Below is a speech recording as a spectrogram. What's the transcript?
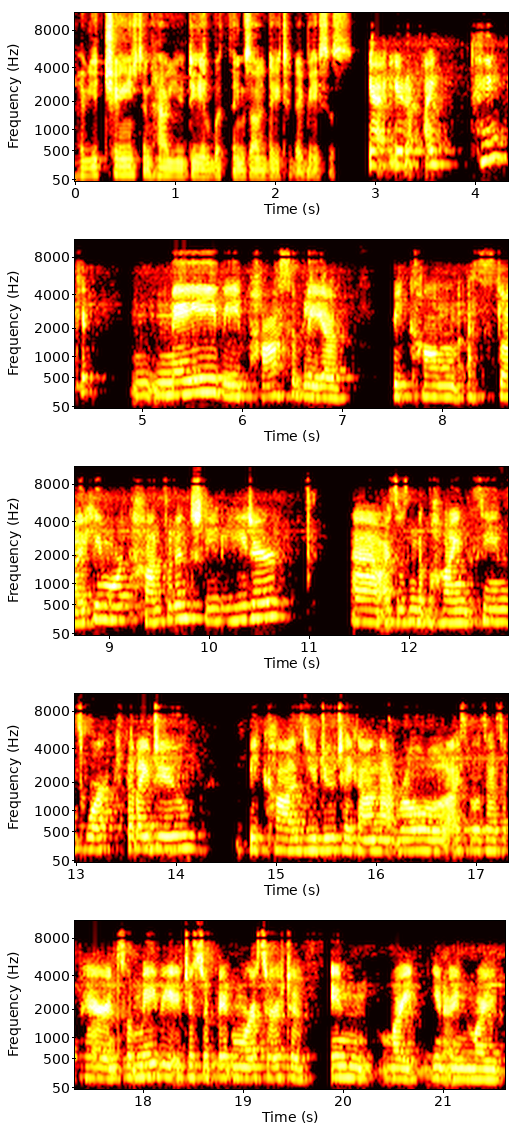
Have you changed in how you deal with things on a day to day basis? Yeah, you know, I think maybe possibly I've become a slightly more confident leader. Um, I suppose in the behind the scenes work that I do, because you do take on that role, I suppose, as a parent. So maybe just a bit more assertive in my, you know, in my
